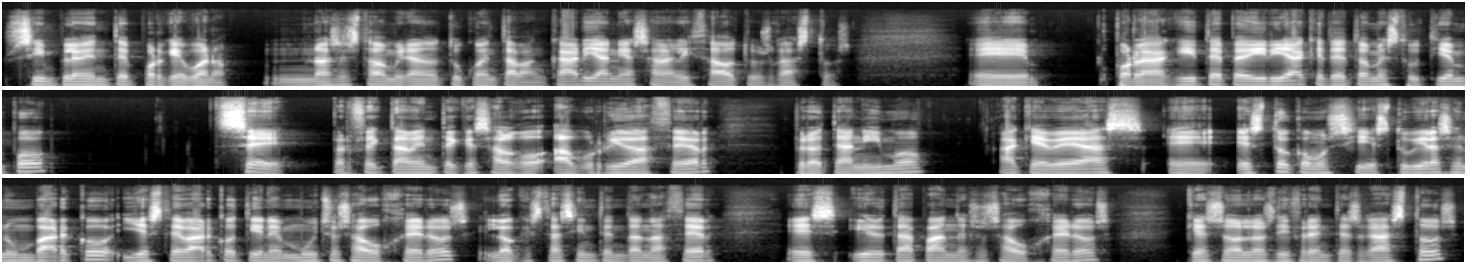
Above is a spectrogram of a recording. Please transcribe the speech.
simplemente porque, bueno, no has estado mirando tu cuenta bancaria ni has analizado tus gastos. Eh, por aquí te pediría que te tomes tu tiempo. Sé perfectamente que es algo aburrido de hacer, pero te animo a que veas eh, esto como si estuvieras en un barco y este barco tiene muchos agujeros y lo que estás intentando hacer es ir tapando esos agujeros, que son los diferentes gastos,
